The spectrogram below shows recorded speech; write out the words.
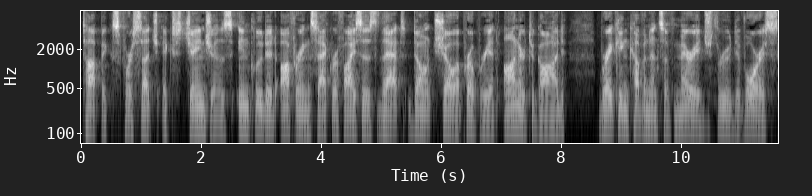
Topics for such exchanges included offering sacrifices that don't show appropriate honor to God, breaking covenants of marriage through divorce,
